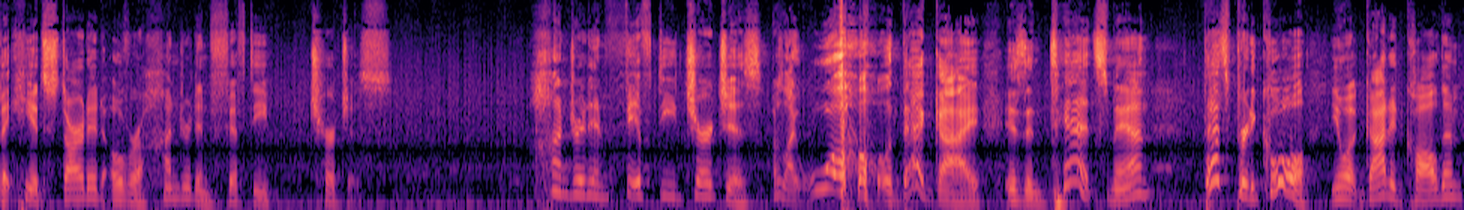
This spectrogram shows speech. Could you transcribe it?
but he had started over 150 churches 150 churches. I was like, whoa, that guy is intense, man. That's pretty cool. You know what? God had called him,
